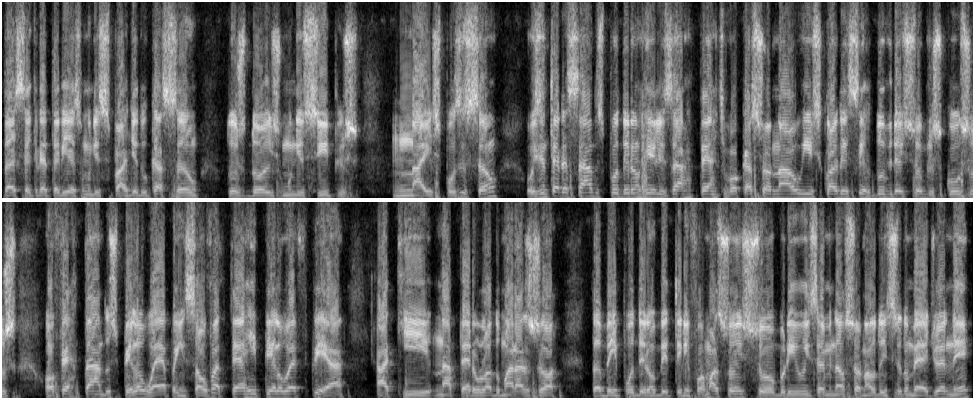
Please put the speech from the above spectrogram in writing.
das secretarias municipais de educação dos dois municípios. Na exposição, os interessados poderão realizar teste vocacional e esclarecer dúvidas sobre os cursos ofertados pela UEPA em Salvaterra e pela UFPA aqui na Pérola do Marajó. Também poderão obter informações sobre o Exame Nacional do Ensino Médio Enem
